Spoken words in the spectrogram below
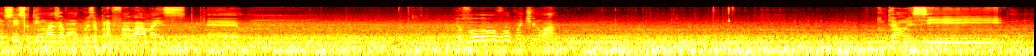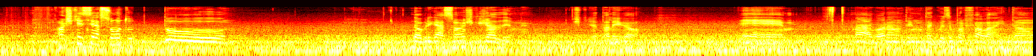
não sei se eu tenho mais alguma coisa para falar, mas é, vou, vou continuar. Então, esse. Acho que esse assunto do. Da obrigação, acho que já deu, né? Acho que já tá legal. É. Ah, agora não tem muita coisa para falar, então.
